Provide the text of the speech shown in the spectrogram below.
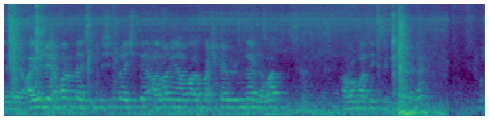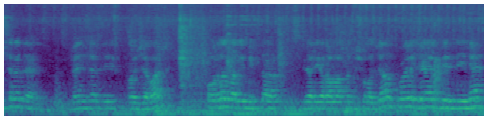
Ee, ayrıca yaban mersini dışında işte aronya var, başka ürünler de var. Aromatik bitkilerle. Bu sene de benzer bir proje var. Orada da bir miktar sizleri yararlandırmış olacağız. Böylece el birliğiyle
